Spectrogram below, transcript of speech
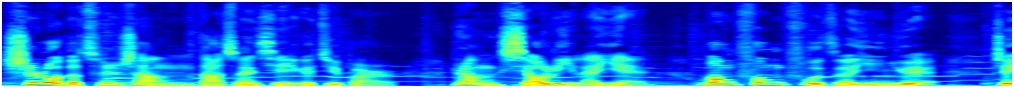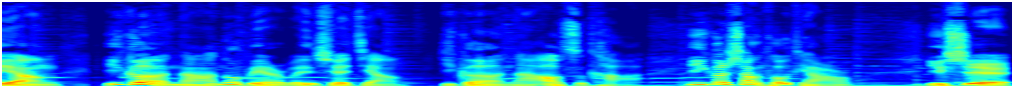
失落的村上打算写一个剧本，让小李来演，汪峰负责音乐，这样一个拿诺贝尔文学奖，一个拿奥斯卡，一个上头条，于是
